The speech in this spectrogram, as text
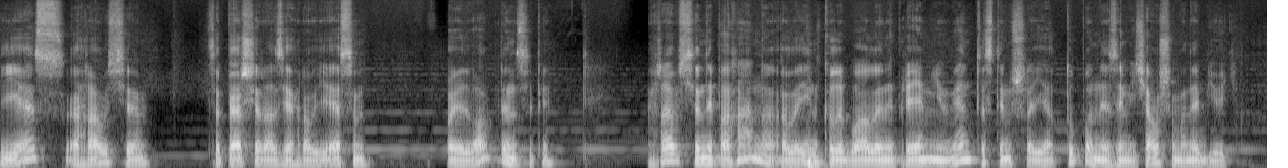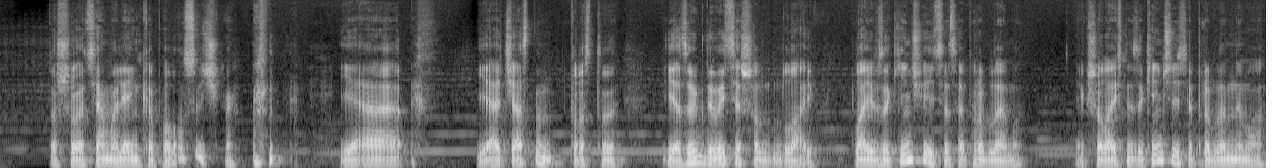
ЄС грався. Це перший раз я грав ЄСом в 2, в принципі. Грався непогано, але інколи бували неприємні моменти з тим, що я тупо не замічав, що мене б'ють. То що оця маленька полосочка, я, я часто просто. Я звик дивитися, що лайв. Лайв закінчується, це проблема. Якщо лайф не закінчується, проблем нема.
